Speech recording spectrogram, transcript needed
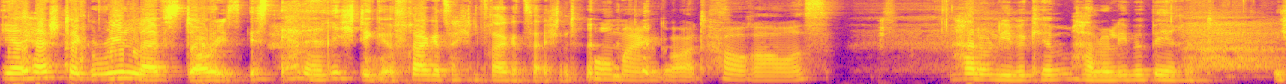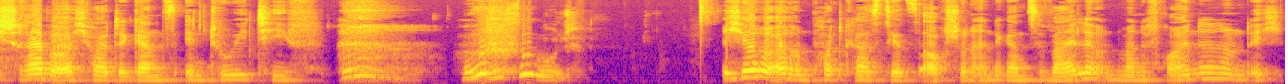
Ja, Hashtag Real Life Stories. Ist er der Richtige? Fragezeichen, Fragezeichen. Oh mein Gott, hau raus. Hallo liebe Kim, hallo liebe Berit. Ich schreibe euch heute ganz intuitiv. Gut. Ich höre euren Podcast jetzt auch schon eine ganze Weile und meine Freundin und ich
